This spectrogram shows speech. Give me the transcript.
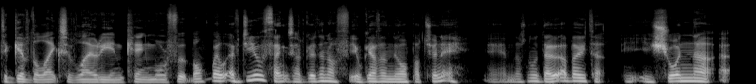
to give the likes of Lowry and King more football. Well, if Gio thinks they're good enough, he'll give them the opportunity. Um, there's no doubt about it. He's shown that uh,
